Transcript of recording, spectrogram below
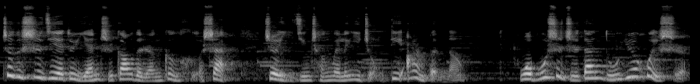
这个世界对颜值高的人更和善，这已经成为了一种第二本能。我不是指单独约会时，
